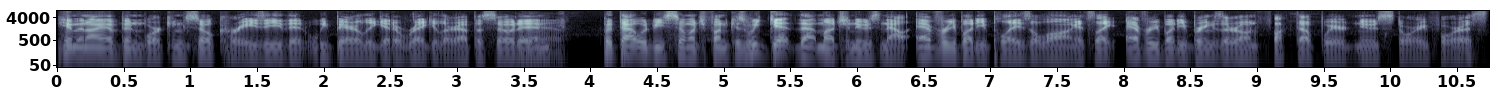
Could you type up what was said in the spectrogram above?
him and I have been working so crazy that we barely get a regular episode in. Yeah. But that would be so much fun because we get that much news now. Everybody plays along. It's like everybody brings their own fucked up weird news story for us.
